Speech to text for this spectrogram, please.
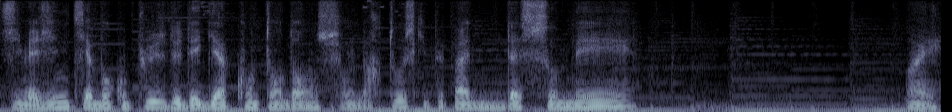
J'imagine qu'il y a beaucoup plus de dégâts contendants sur le marteau, ce qui peut pas d'assommer. Ouais.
